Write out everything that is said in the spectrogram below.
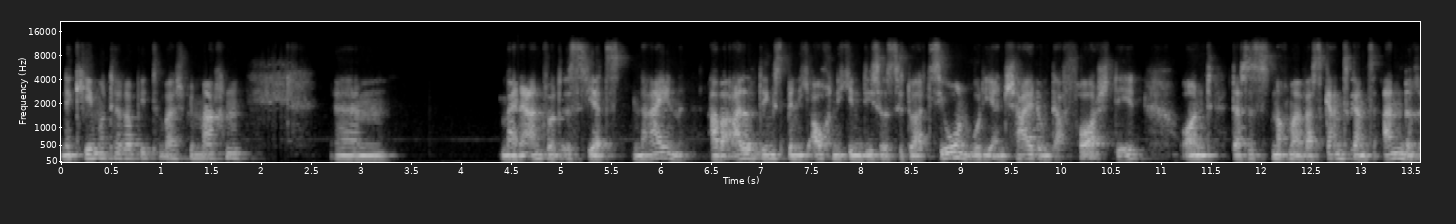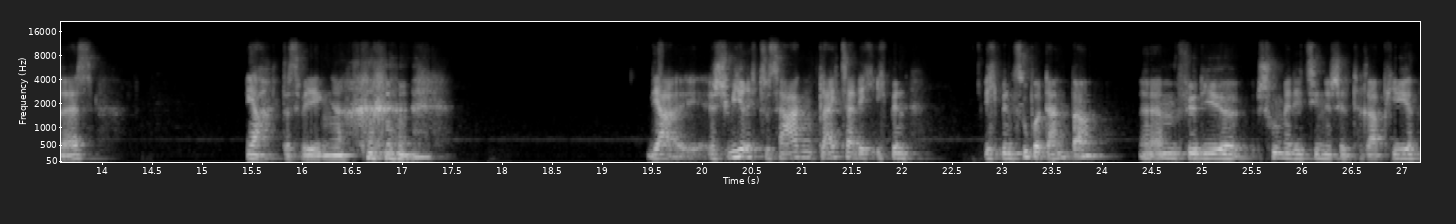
eine Chemotherapie zum Beispiel machen? Ähm, meine Antwort ist jetzt nein, aber allerdings bin ich auch nicht in dieser Situation, wo die Entscheidung davor steht und das ist nochmal was ganz, ganz anderes. Ja, deswegen, ja, schwierig zu sagen. Gleichzeitig, ich bin, ich bin super dankbar ähm, für die schulmedizinische Therapie,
